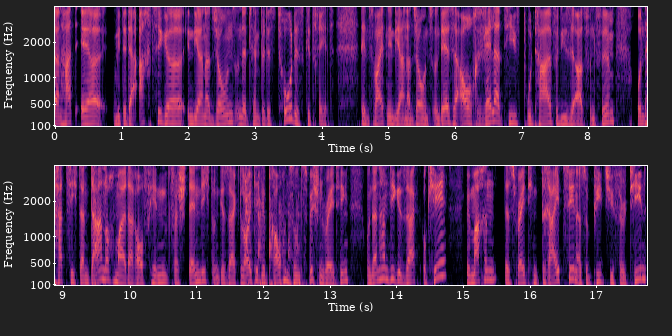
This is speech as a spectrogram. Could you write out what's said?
dann hat er Mitte der 80er Indiana Jones und der Tempel des Todes gedreht. Den zweiten Indiana Jones. Und der ist ja auch relativ brutal für diese Art von Film und hat sich dann da nochmal daraufhin verständigt und gesagt, Leute, wir brauchen so ein Zwischenrating. Und dann haben die gesagt, okay, wir machen das Rating 13, also PG-13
